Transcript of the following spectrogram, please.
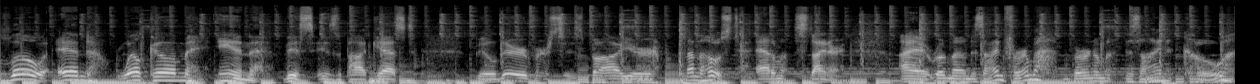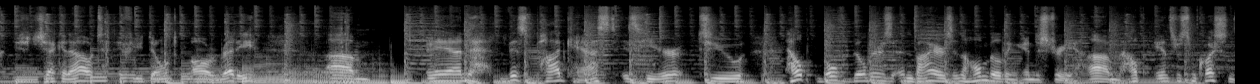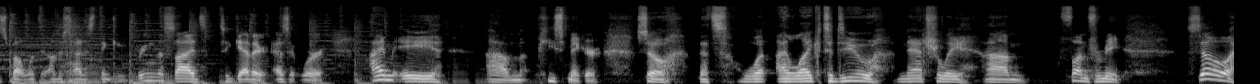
Hello and welcome in. This is the podcast Builder versus Buyer. And I'm the host, Adam Steiner. I run my own design firm, Birnam Design Co. You should check it out if you don't already. Um, and this podcast is here to help both builders and buyers in the home building industry, um, help answer some questions about what the other side is thinking, bring the sides together, as it were. I'm a um, peacemaker. So that's what I like to do naturally. Um, fun for me. So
